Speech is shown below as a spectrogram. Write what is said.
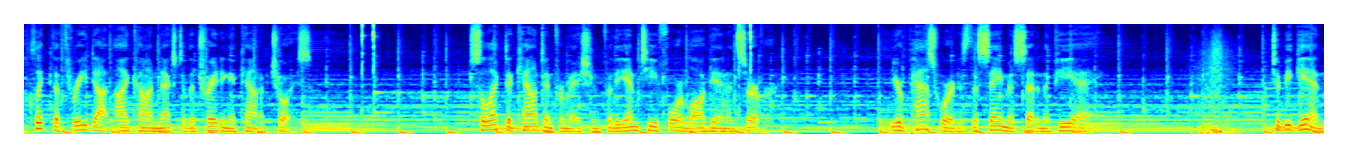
click the three-dot icon next to the trading account of choice. Select account information for the MT4 login and server. Your password is the same as set in the PA. To begin,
